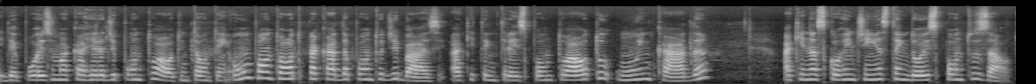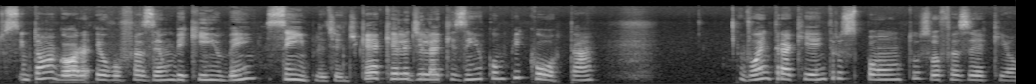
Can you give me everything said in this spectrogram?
e depois uma carreira de ponto alto. Então, tem um ponto alto para cada ponto de base. Aqui tem três pontos altos, um em cada. Aqui nas correntinhas tem dois pontos altos. Então, agora eu vou fazer um biquinho bem simples, gente, que é aquele de lequezinho com picô, tá? Vou entrar aqui entre os pontos, vou fazer aqui, ó,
